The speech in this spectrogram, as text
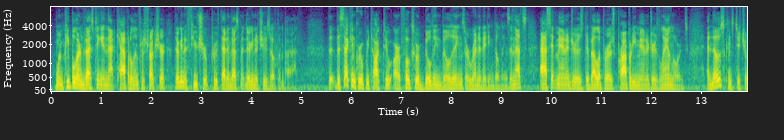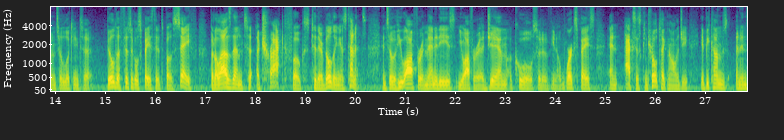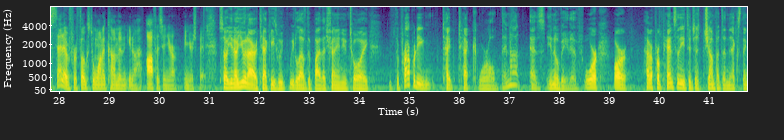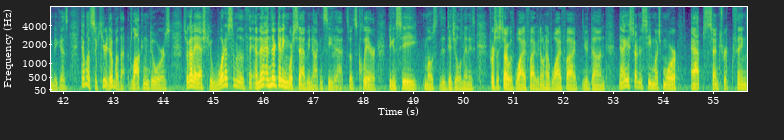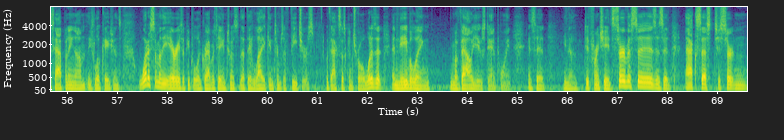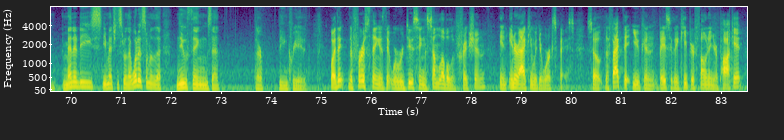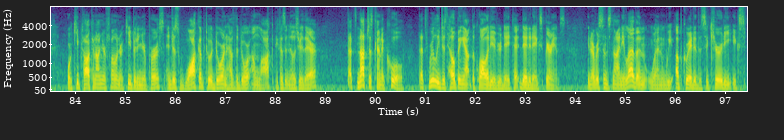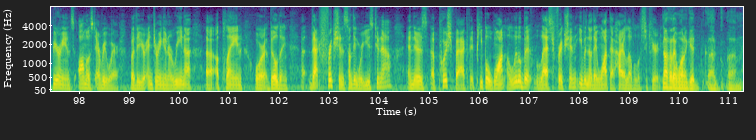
when people are investing in that capital infrastructure, they're going to future-proof that investment. They're going to choose OpenPath. The, the, second group we talked to are folks who are building buildings or renovating buildings, and that's asset managers, developers, property managers, landlords. And those constituents are looking to build a physical space that it's both safe, but allows them to attract folks to their building as tenants. And so if you offer amenities, you offer a gym, a cool sort of you know workspace, and access control technology, it becomes an incentive for folks to want to come and you know office in your in your space. So you know you and I are techies. We we love to buy the shiny new toy. The property type tech world, they're not as innovative or or have a propensity to just jump at the next thing because they're about security, they're about that, locking doors. So I got to ask you, what are some of the things, and, and they're getting more savvy now, I can see that. So it's clear, you can see most of the digital amenities. First it started with Wi-Fi, if you don't have Wi-Fi, you're done. Now you're starting to see much more app-centric things happening on these locations. What are some of the areas that people are gravitating towards that they like in terms of features with access control? What is it enabling from a value standpoint? Is it you know, differentiated services? Is it access to certain amenities? You mentioned some of that. What are some of the new things that, that are being created? Well, I think the first thing is that we're reducing some level of friction in interacting with your workspace. So the fact that you can basically keep your phone in your pocket or keep talking on your phone or keep it in your purse and just walk up to a door and have the door unlock because it knows you're there, that's not just kind of cool, that's really just helping out the quality of your day-to-day -day experience you know, ever since 9-11, when we upgraded the security experience almost everywhere, whether you're entering an arena, uh, a plane, or a building, uh, that friction is something we're used to now, and there's a pushback that people want a little bit less friction, even though they want that higher level of security. Not that I want to get uh, um,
